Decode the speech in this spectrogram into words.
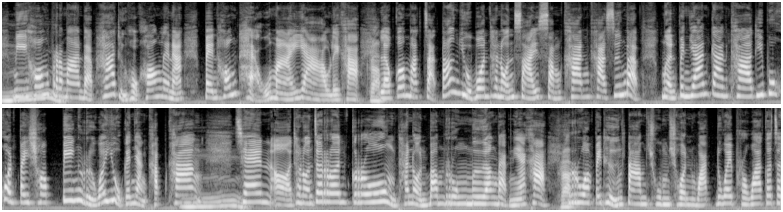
อืมมีห้องประมาณแบบ 5-6 ห้องเลยนะ เป็นห้องแถวไม้ยาวเลยค่ะครับแล้วก็มักจะตั้งอยู่บนถนนสายสำคัญค่ะ ซึ่งแบบเหมือนเป็นย่านการค้าที่ผู้คนไปช้อปปิ้งหรือว่าอยู่กันอย่างคับข้างอืมเช่นเอ่อถนนเจริญกรุง ถนนบำรุงเมืองแบบเนี้ยค่ะครับรวมไปถึงตามชุมชนวัดด้วย เพราะว่าก็จะ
